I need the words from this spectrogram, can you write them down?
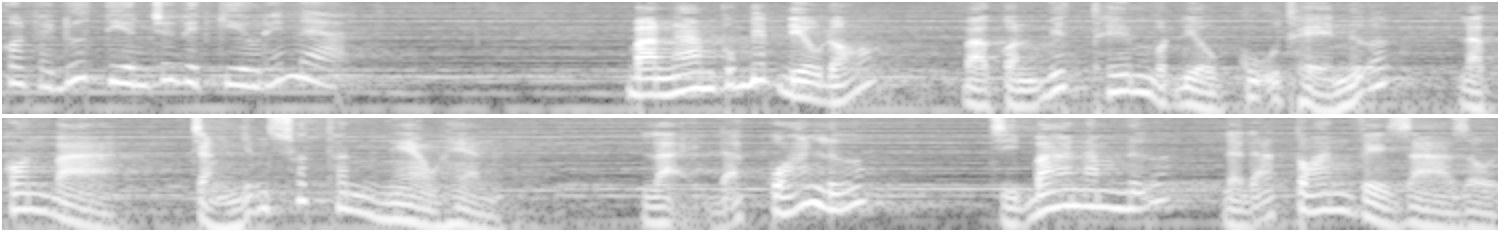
Còn phải đưa tiền cho Việt Kiều đấy mẹ Bà Nam cũng biết điều đó. Bà còn biết thêm một điều cụ thể nữa Là con bà chẳng những xuất thân nghèo hèn, Lại đã quá lứa. Chỉ ba năm nữa là đã toan về già rồi.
